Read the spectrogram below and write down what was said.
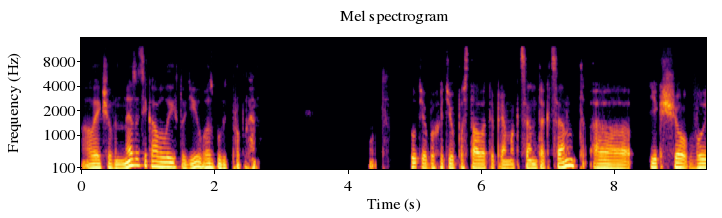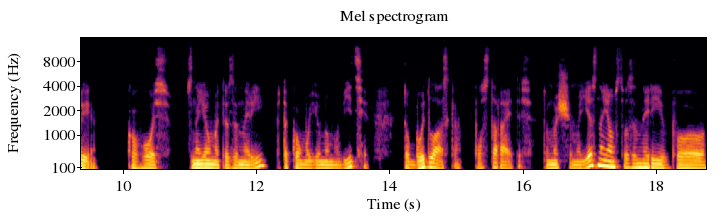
Але якщо ви не зацікавили їх, тоді у вас будуть проблеми. От. Тут я би хотів поставити прям акцент-акцент. Якщо ви когось знайомите з НРІ в такому юному віці, то, будь ласка, постарайтеся, тому що моє знайомство з НРІ в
